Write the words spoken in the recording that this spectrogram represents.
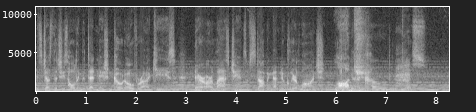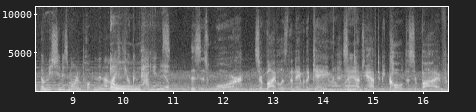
It's just that she's holding the detonation code override keys. They're our last chance of stopping that nuclear launch. You're Launch. a cold man. Yes. Your mission is more important than the life of your Oh, companions? Yep. This is war. Survival is the name of the game. Oh, man. Sometimes you have to be cold to survive.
